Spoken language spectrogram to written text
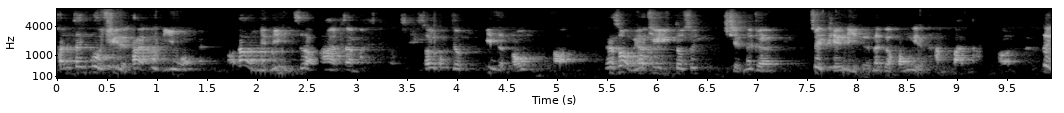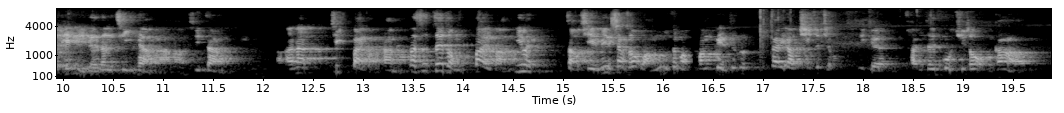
传真过去的，他也不理我们，啊，但我们明明知道他在买什么东西，所以我们就硬着头皮啊，那时候我们要去都是选那个最便宜的那个红眼航班啊，最便宜的那个机票啊，哈，去这样啊，那去拜访他们，但是这种拜访，因为早期也没有像说网络这么方便，这个在七十九。一个传真过去说，我们刚好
